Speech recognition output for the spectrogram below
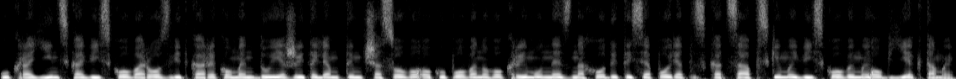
Українська військова розвідка рекомендує жителям тимчасово окупованого Криму не знаходитися поряд з кацапськими військовими об'єктами.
